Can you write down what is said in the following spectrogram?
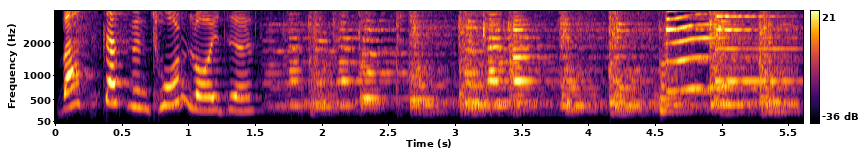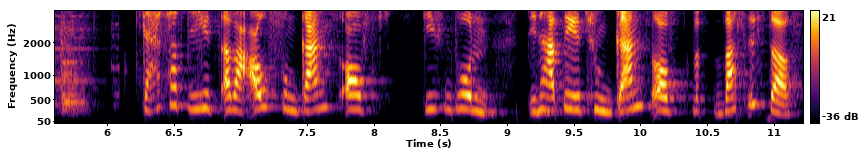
Was ist das für ein Ton, Leute? Hatte ich jetzt aber auch schon ganz oft. Diesen Ton, den hatte ich jetzt schon ganz oft. Was ist das?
